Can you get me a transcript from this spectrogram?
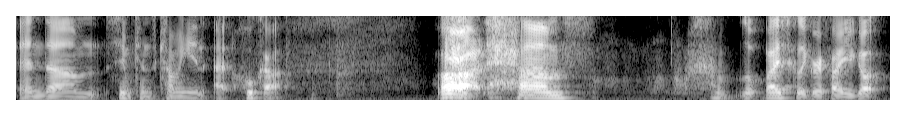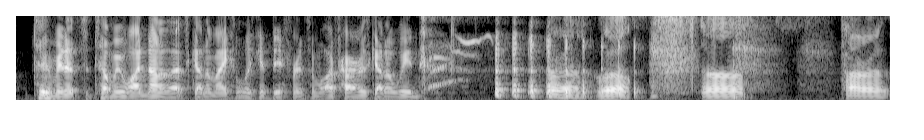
And um, Simpkin's coming in at hooker. All right. Um, look, basically, Griffo, you got two minutes to tell me why none of that's going to make a lick of difference and why Parra's going to win. All right. Well, uh, Para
